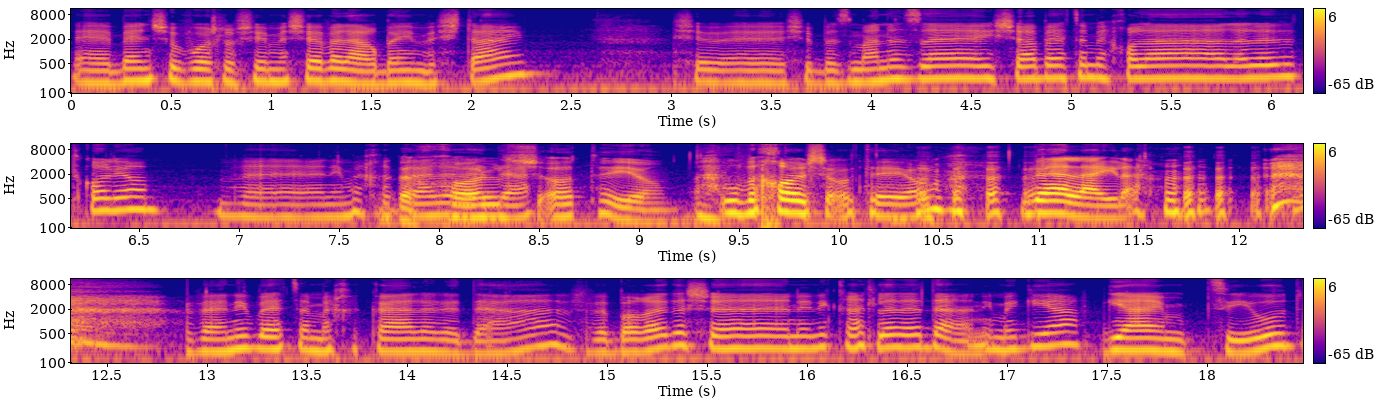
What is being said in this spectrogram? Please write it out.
בין שבוע 37 ל-42, שבזמן הזה אישה בעצם יכולה ללדת כל יום. ואני מחכה בכל ללידה. בכל שעות היום. ובכל שעות היום, והלילה. ואני בעצם מחכה ללידה, וברגע שאני נקראת ללידה, אני מגיעה. מגיעה עם ציוד.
